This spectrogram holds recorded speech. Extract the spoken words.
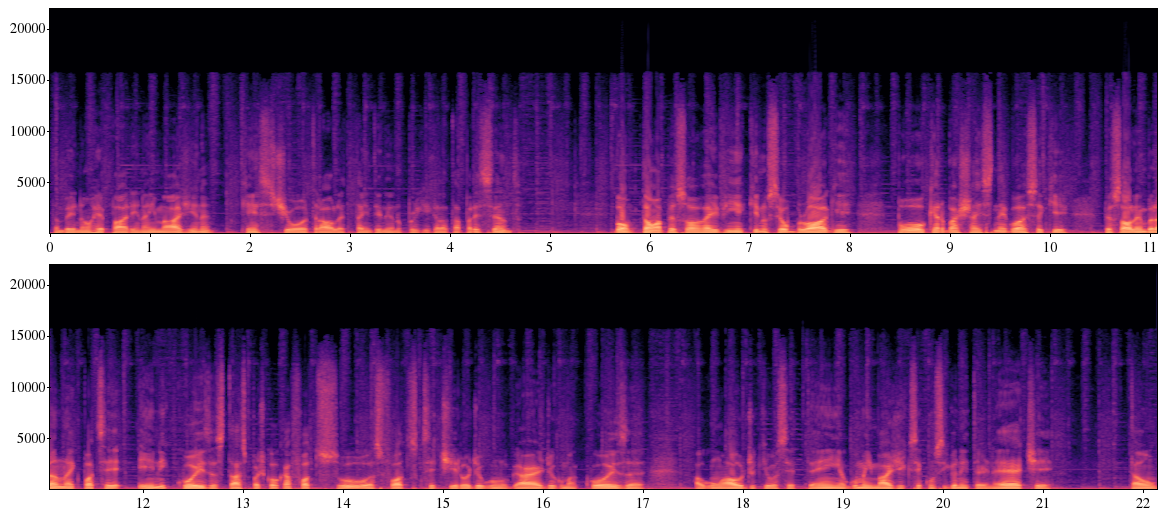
Também não reparem na imagem, né? Quem assistiu outra aula está entendendo por que, que ela está aparecendo. Bom, então a pessoa vai vir aqui no seu blog, pô, quero baixar esse negócio aqui. Pessoal, lembrando né, que pode ser N coisas, tá? Você pode colocar fotos suas, fotos que você tirou de algum lugar, de alguma coisa, algum áudio que você tem, alguma imagem que você conseguiu na internet. Então,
